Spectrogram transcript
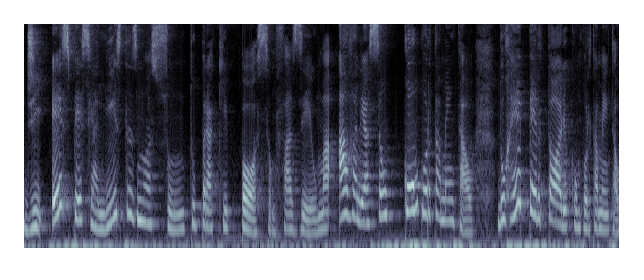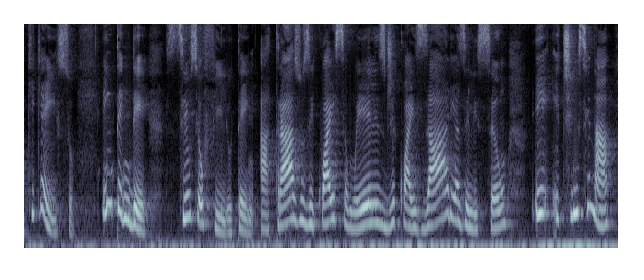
de especialistas no assunto para que possam fazer uma avaliação comportamental do repertório comportamental. O que, que é isso? Entender se o seu filho tem atrasos e quais são eles, de quais áreas eles são e, e te ensinar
